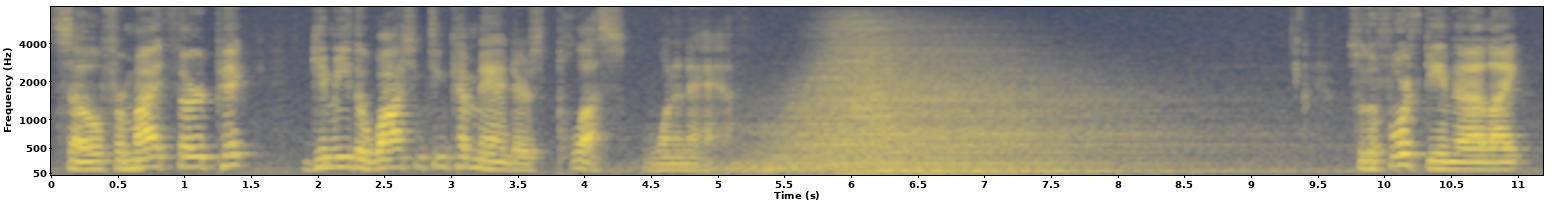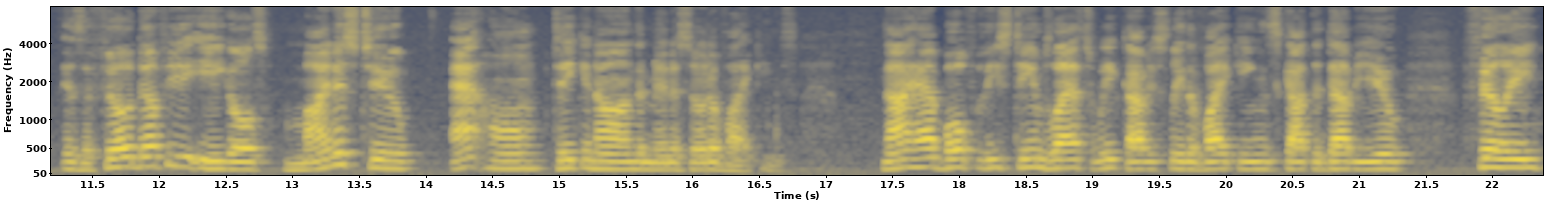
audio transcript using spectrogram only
So for my third pick, give me the Washington Commanders plus one and a half. So the fourth game that I like is the Philadelphia Eagles minus two at home taking on the Minnesota Vikings. Now, I had both of these teams last week. Obviously, the Vikings got the W. Philly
